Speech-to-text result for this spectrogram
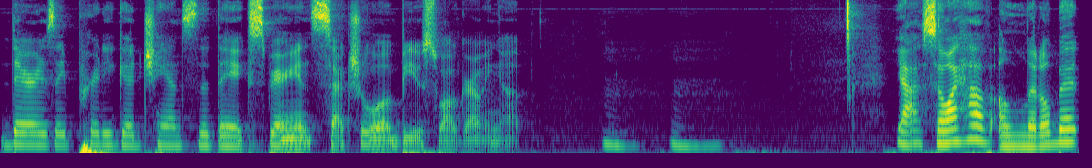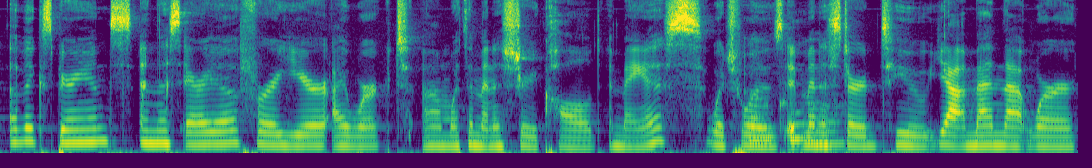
there is a pretty good chance that they experienced sexual abuse while growing up. Mm-hmm. Yeah, so I have a little bit of experience in this area. For a year, I worked um, with a ministry called Emmaus, which oh, was oh, cool. administered to, yeah, men that were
